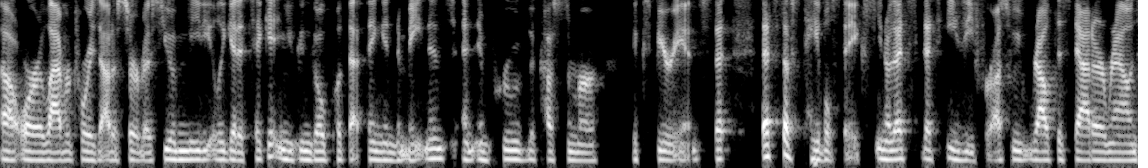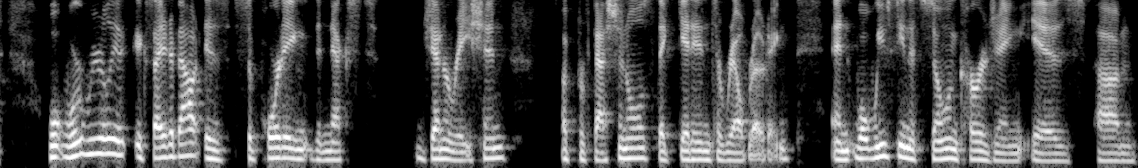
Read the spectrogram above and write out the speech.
uh, or laboratories out of service, you immediately get a ticket and you can go put that thing into maintenance and improve the customer experience. That that stuff's table stakes. You know, that's that's easy for us. We route this data around. What we're really excited about is supporting the next generation of professionals that get into railroading. And what we've seen that's so encouraging is um,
